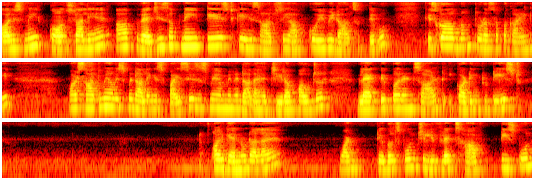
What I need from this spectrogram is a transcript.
और इसमें कॉर्नस डाले हैं। आप वेजेस अपने टेस्ट के हिसाब से आप कोई भी डाल सकते हो। इसको अब हम थोड़ा सा पकाएँगे। और साथ में हम इसमें डालेंगे स्पाइसेस इसमें हम मैंने डाला है जीरा powder black pepper and salt according to taste और गैनो डाला है one tablespoon chilli flakes half teaspoon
